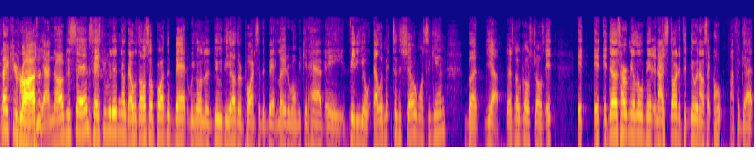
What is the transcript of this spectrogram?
Thank you, Rod. Yeah, I know. I'm just saying, in case people didn't know, that was also part of the bet. We're going to do the other parts of the bet later when we can have a video element to the show once again. But yeah, there's no ghost trolls. It, it, it, it does hurt me a little bit, and I started to do it, and I was like, oh, I forgot.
